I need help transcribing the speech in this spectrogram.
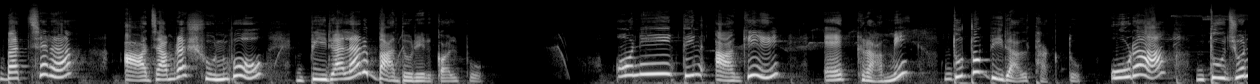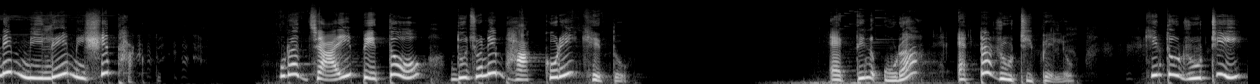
বাচ্চারা, আজ আমরা শুনব বিড়াল আর বাঁদরের গল্প। অনেক দিন আগে এক গ্রামে দুটো বিড়াল থাকতো। ওরা দুজনে মিলে মিশে থাকত। ওরা যাই পেত, দুজনে ভাগ করেই খেত। একদিন ওরা একটা রুটি পেল। কিন্তু রুটি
